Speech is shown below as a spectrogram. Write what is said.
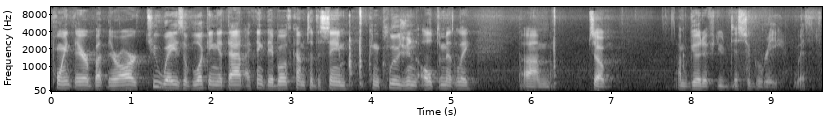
point there, but there are two ways of looking at that. I think they both come to the same conclusion ultimately. Um, so I'm good if you disagree with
